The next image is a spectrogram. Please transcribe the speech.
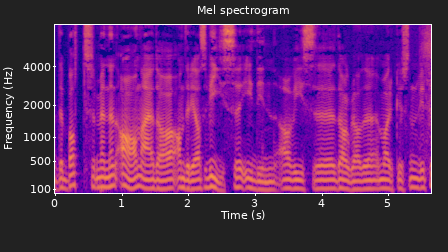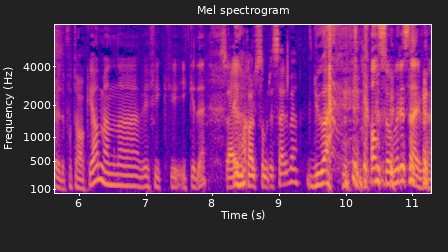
debatt. Men en annen er jo da Andreas Wiese i din avis Dagbladet, Markussen. Vi prøvde å få tak i han, men vi fikk ikke det. Så jeg er innkalt som reserve? Du er innkalt som reserve.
